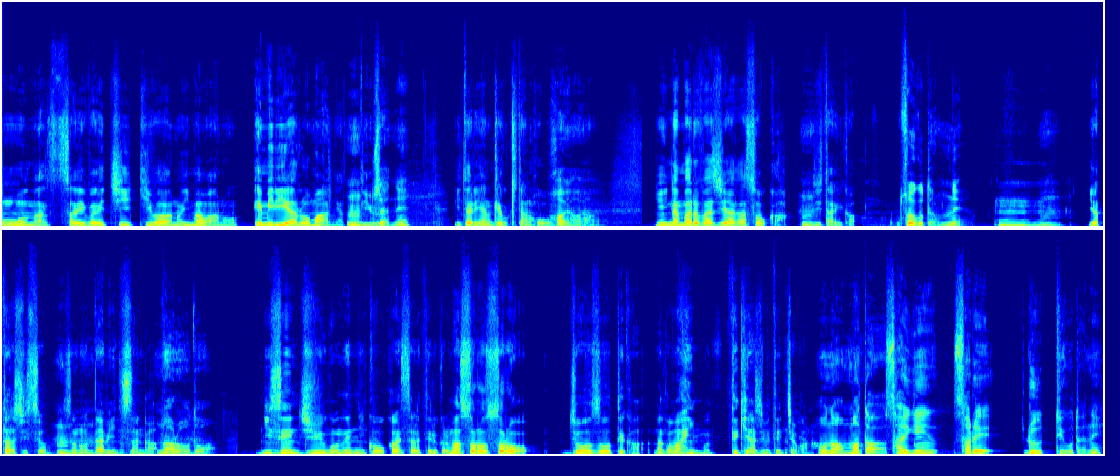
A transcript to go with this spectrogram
主な栽培地域はあの今はあのエミリア・ロマーニャえうんっていう、そうやね。イタリアの結構北の方。はいはいはい。になマルバージアがそうか、うん。自体が、そういうことやもんね。うんうん。やったらしいですよ、うん。そのダ・ヴィンチさんが、なるほど。2015年に公開されてるからまあそろそろ醸造っていうかなんかワインもでき始めてんちゃうかな。ほなまた再現されるっていうことやね。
